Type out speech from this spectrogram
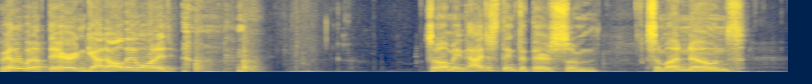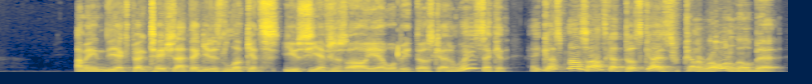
Baylor went up there and got all they wanted. so I mean, I just think that there's some some unknowns. I mean, the expectation. I think you just look at UCF, just oh yeah, we'll beat those guys. Wait a second, hey, Gus Malzahn's got those guys kind of rolling a little bit.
